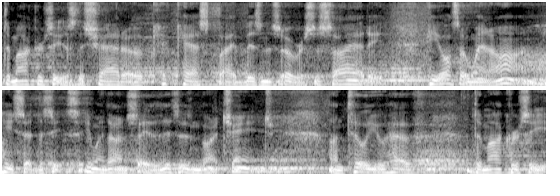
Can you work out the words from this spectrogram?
democracy is the shadow cast by business over society. He also went on, he said this, he went on to say that this isn't going to change until you have democracy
